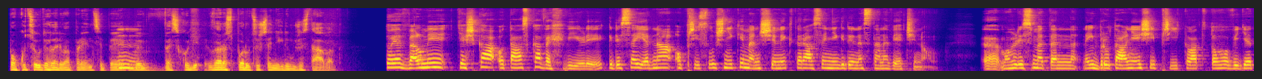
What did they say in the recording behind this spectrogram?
pokud jsou tyhle dva principy mm. ve, schodě, v rozporu, což se nikdy může stávat? To je velmi těžká otázka ve chvíli, kdy se jedná o příslušníky menšiny, která se nikdy nestane většinou. Eh, mohli jsme ten nejbrutálnější příklad toho vidět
